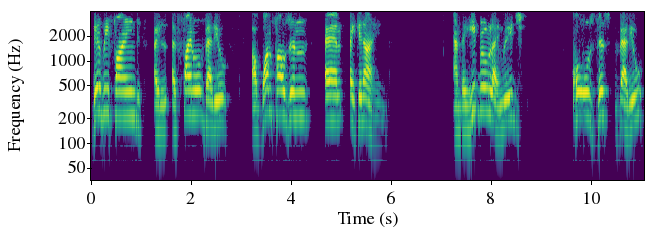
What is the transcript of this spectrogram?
then we find a, a final value of 1089. And 89. And the Hebrew language calls this value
